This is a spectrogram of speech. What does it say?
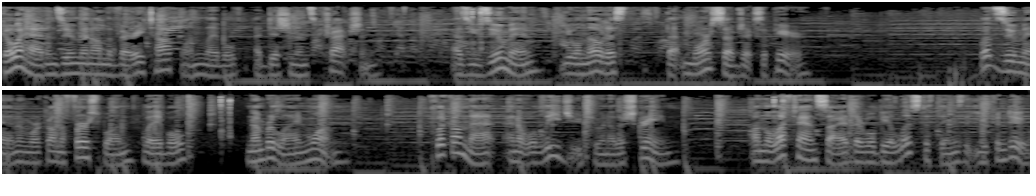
Go ahead and zoom in on the very top one labeled Addition and Subtraction. As you zoom in, you will notice that more subjects appear. Let's zoom in and work on the first one labeled Number Line 1. Click on that and it will lead you to another screen. On the left hand side there will be a list of things that you can do.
